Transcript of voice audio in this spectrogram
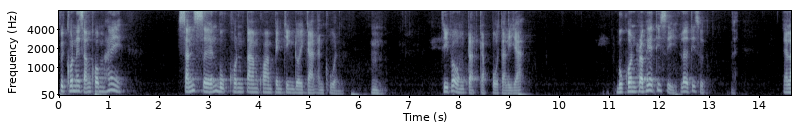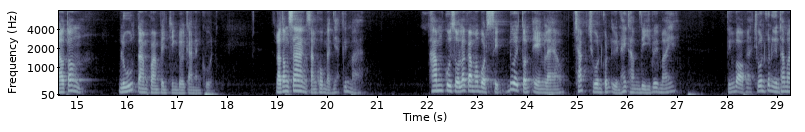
ฝึกคนในสังคมให้สรรเสริญบุคคลตามความเป็นจริงโดยการอันควร ที่พระองค์ตรัสกับโปตาริยะ บุคคลประเภทที่สี่เลิศที่สุด แต่เราต้องรู้ตามความเป็นจริงโดยการอันควร เราต้องสร้างสังคมแบบนี้ขึ้นมาทำกุศลกรรมบทสิบด้วยตนเองแล้ว ชักชวนคนอื่นให้ทำดีด้วยไหม ถึงบอกนะชวนคนอื่นทำไม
